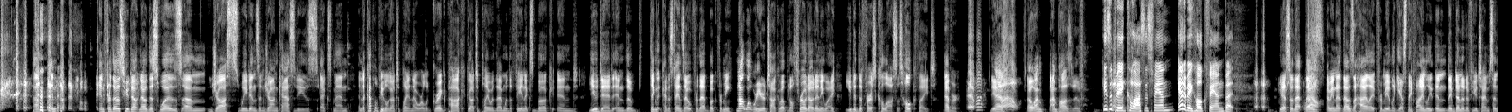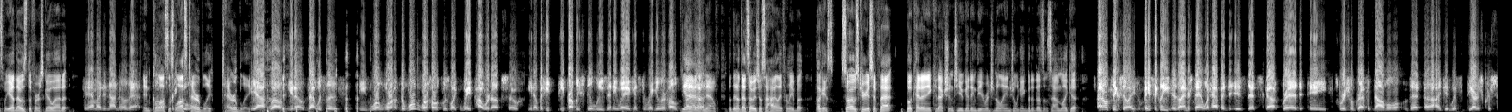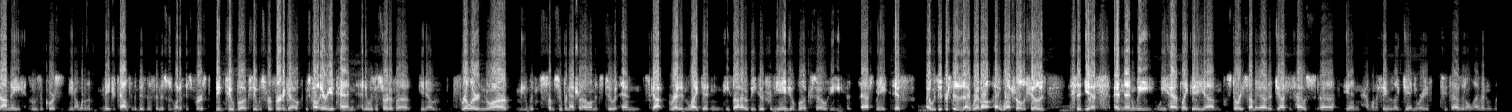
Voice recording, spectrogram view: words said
Um, and- so that's what we did. And for those who don't know, this was um, Joss Whedon's and John Cassaday's X Men, and a couple people got to play in that world. Greg Pak got to play with them with the Phoenix book, and you did. And the thing that kind of stands out for that book for me, not what we're here to talk about, but I'll throw it out anyway. You did the first Colossus Hulk fight ever. Ever? Yeah. Wow. Oh, I'm I'm positive. He's a big Colossus fan and a big Hulk fan, but Yeah, so that that Wow. was I mean that, that was a highlight for me. I'm like, yes, they finally and they've done it a few times since, but yeah, that was the first go at it. Damn, I did not know that. And Colossus lost cool. terribly, terribly. Yeah, well, you know, that was the the World War the World War Hulk was like way powered up, so you know, but he he'd probably still lose anyway against the regular Hulk. Yeah, but, I uh, don't know, but that's always just a highlight for me. But okay, so I was curious if that book had any connection to you getting the original Angel gig, but it doesn't sound like it. I don't think so. I, basically, as I understand, what happened is that Scott read a original graphic novel that uh, I did with the artist Chris Samnee, who's of course you know one of the major talents in the business, and this was one of his first big two books. It was for Vertigo. It was called Area Ten, and it was a sort of a you know thriller noir with some supernatural elements to it. And Scott read it and liked it, and he thought I would be good for the Angel book. So he asked me if I was interested. I read all, I watched all the shows. I said yes, and then we we had like a um, story summit out at Joss's house uh, in I want to say it was like January of 2011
